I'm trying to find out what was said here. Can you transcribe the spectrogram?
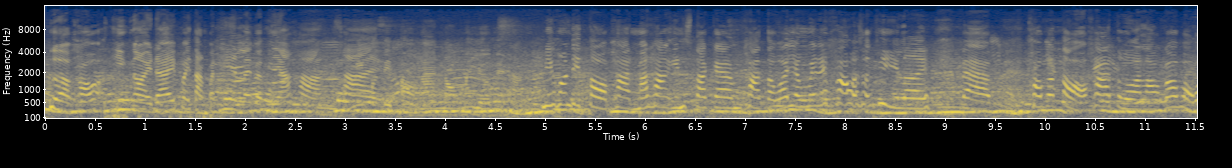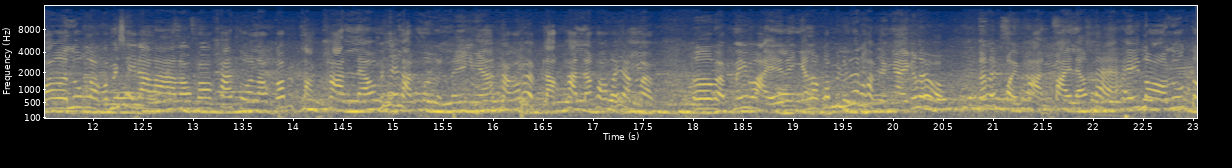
เผื่อเขาอีกหน่อยได้ไปต่างประเทศอะไรแบบเนี้ยค่ะใช่มีคนติดต่องานน้องมาเยอะไหมคะมีคนติดต่อผ่านมาทางอินสตาแกรมค่ะ แต่ว่ายังไม่ได้เข้าสักทีเลย แบบเขาก็ต่อค่าตัวเราก็บอกว่าเออลูกเราก็ไม่ใช่ดาราเราก็ค่าตัว เราก็หลักพันแล้วไม่ใช่หลักหมื่นอะไรอย่างเงี้ยค่ะก็แบบหลักพันแล้วเขาก็ยังแบบเออแบบไม่ไหวอะไรเงี้ยเราก็ไม่รู้จะทำยังไงก็เลยบอกก็เลยปล่อยผ่านไปแล้วแต่ให้รอลูกโต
